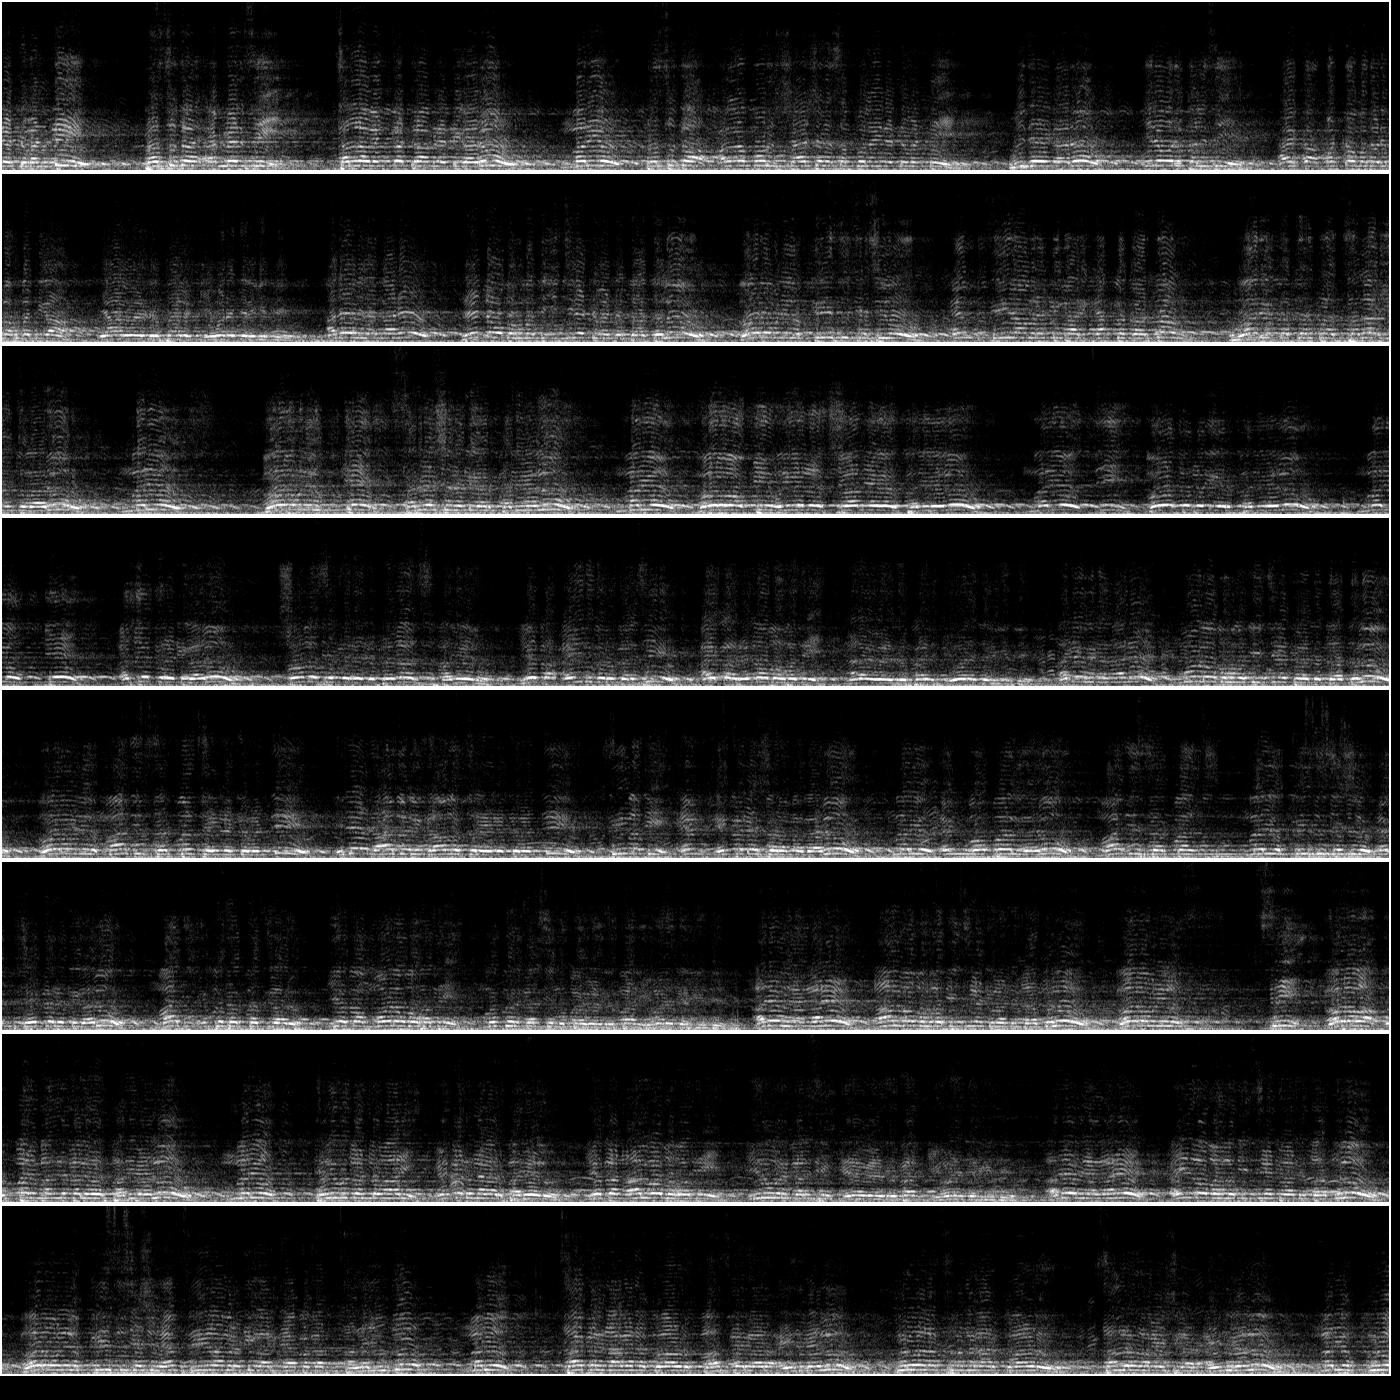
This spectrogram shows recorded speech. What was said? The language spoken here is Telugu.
అయినటువంటి ప్రస్తుత ఎమ్మెల్సీ చల్ల వెంకట్రామరెడ్డి గారు మరియు ప్రస్తుత అల్లమూరు శాసన సభ్యులైనటువంటి విజయ్ గారు ఇరువురు కలిసి ఆ యొక్క మొట్టమొదటి బహుమతిగా యాభై వేల రూపాయలు ఇవ్వడం జరిగింది. అదే విధంగానే రెండవ బహుమతి ఇచ్చినటువంటి దాతలు గౌరవనీయులు క్రీస్తు శశిలు ఎం శ్రీరామరెడ్డి గారి జ్ఞాపకార్థం వారి యొక్క తరపున చల్లారి యూత్ గారు మరియు గౌరవనీయులు కె. సర్వేశ్వర రెడ్డి గారు పదివేలు మరియు గౌరవ పి ఉలిగల గారు పదివేలు మరియు శ్రీ గోవర్ధన్ రెడ్డి గారు పదివేలు మరియు కె. అశోక్ రెడ్డి గారు సోమశేఖర్ రెడ్డి బ్రదర్స్ పదివేలు. ఈ యొక్క ఐదుగురు కలిసి ఆ యొక్క రెండవ బహుమతి నలభై వేల రూపాయలు ఇవ్వడం జరిగింది. అదే విధంగానే మూడో బహుమతి ఇచ్చినటువంటి దాతలు గౌరవనీయులు మాజీ సర్పంచ్ అయినటువంటి రాజుని గ్రామస్తులైనటువంటి శ్రీమతి ఎం వెంకటేశ్వరమ్మ గారు మరియు ఎం గోపాల్ గారు మాజీ సర్పంచ్ మరియు క్రీస్తు శిష్యులు ఎం శేఖర్ రెడ్డి గారు మాజీ ఉప సర్పంచ్ గారు. ఈ యొక్క మూడవ బహుమతి ముగ్గురు కలిసి ముప్పై వేల రూపాయలు ఇవ్వడం జరిగింది. అదే విధంగానే నాలుగవ బహుమతి ఇచ్చినటువంటి దాతలు గౌరవనీయులు శ్రీ గౌరవ ముప్పై మంది కలిగారు పదివేలు మరియు వారి వెంకటన్న గారు పదివేలు ఈ యొక్క నాలుగో బహుమతి ఇరువురు కలిసి ఇరవై వేల రూపాయలు ఇవ్వడం జరిగింది. అదే విధంగానే ఐదో బహుమతి ఇచ్చినటువంటి దాతలు గౌరవనీయులు క్రీస్తు చేసి ఎం శ్రీరామరెడ్డి గారి జ్ఞాపకార్థం చల్లయూతూ మరియు సాకరి నాగన్న కుమారుడు భాస్కర్ గారు ఐదు వేలు కురువ లక్ష్మణ గారి కుమారుడు చంద్ర రమేష్ గారు ఐదు వేలు మరియు కురువ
